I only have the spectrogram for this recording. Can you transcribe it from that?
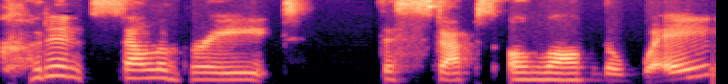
couldn't celebrate the steps along the way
